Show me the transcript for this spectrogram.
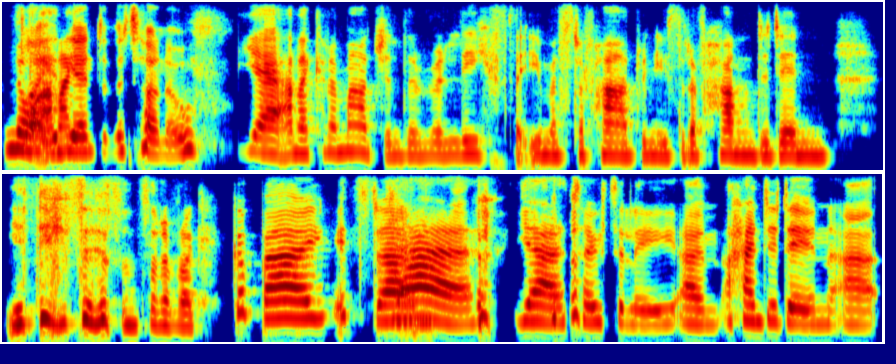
no, at the I, end of the tunnel. Yeah, and I can imagine the relief that you must have had when you sort of handed in your thesis and sort of like, goodbye, it's done. Yeah, yeah, totally. Um, I handed in at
